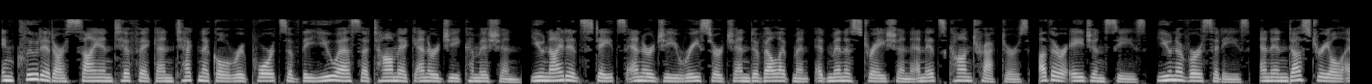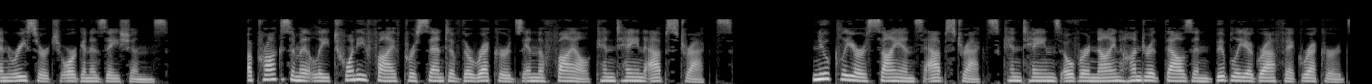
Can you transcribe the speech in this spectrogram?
Included are scientific and technical reports of the U.S. Atomic Energy Commission, United States Energy Research and Development Administration and its contractors, other agencies, universities, and industrial and research organizations. Approximately 25% of the records in the file contain abstracts. Nuclear Science Abstracts contains over 900,000 bibliographic records.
